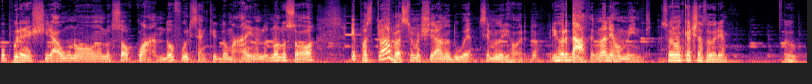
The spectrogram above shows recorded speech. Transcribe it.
oppure ne uscirà uno non lo so quando, forse anche domani, non lo, non lo so. E poi settimana prossima ne usciranno due, se me lo ricordo. Ricordatevelo nei commenti. Sono un cacciatore. Oh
